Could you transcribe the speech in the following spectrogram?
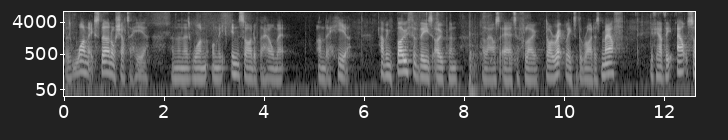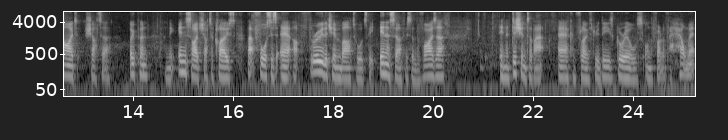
There's one external shutter here, and then there's one on the inside of the helmet under here. Having both of these open allows air to flow directly to the rider's mouth. If you have the outside shutter open and the inside shutter closed, that forces air up through the chin bar towards the inner surface of the visor. In addition to that, air can flow through these grills on the front of the helmet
